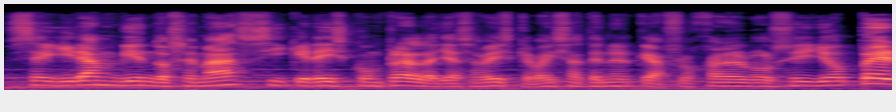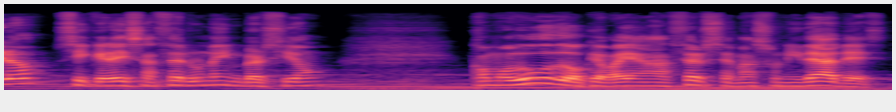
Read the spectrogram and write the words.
seguirán viéndose más. Si queréis comprarla, ya sabéis que vais a tener que aflojar el bolsillo. Pero si queréis hacer una inversión, como dudo que vayan a hacerse más unidades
